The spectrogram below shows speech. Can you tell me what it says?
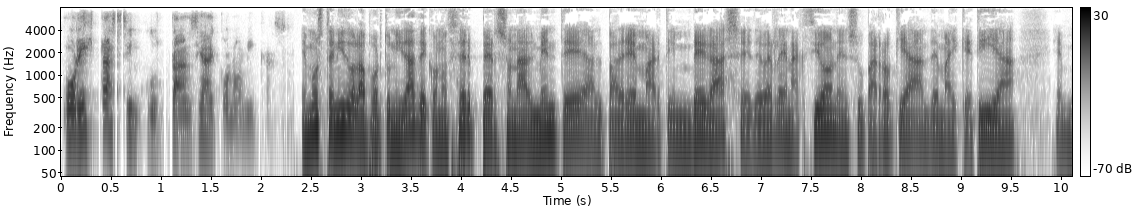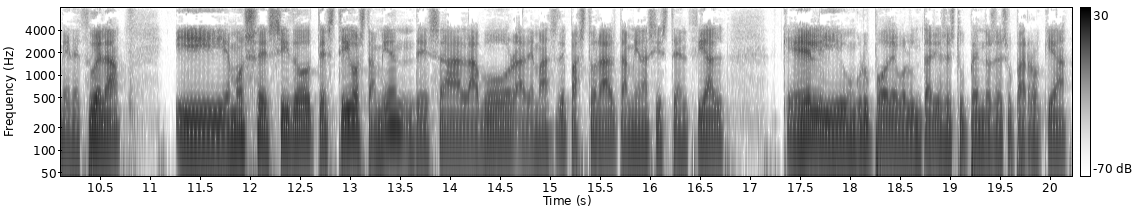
por estas circunstancias económicas. Hemos tenido la oportunidad de conocer personalmente al padre Martín Vegas, eh, de verle en acción en su parroquia de Maiquetía, en Venezuela, y hemos eh, sido testigos también de esa labor, además de pastoral, también asistencial, que él y un grupo de voluntarios estupendos de su parroquia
